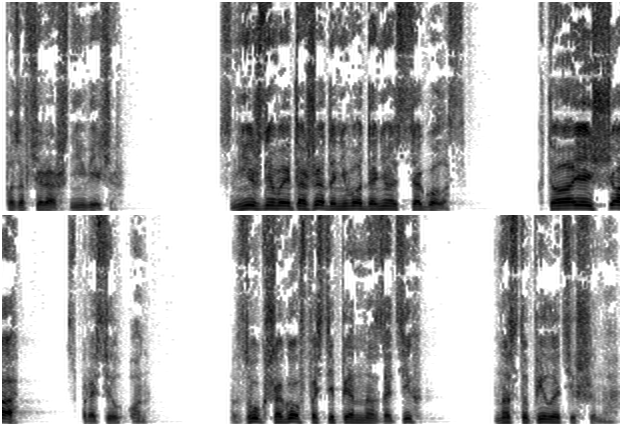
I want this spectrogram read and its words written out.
позавчерашний вечер. С нижнего этажа до него донесся голос. «Кто еще?» — спросил он. Звук шагов постепенно затих, наступила тишина.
